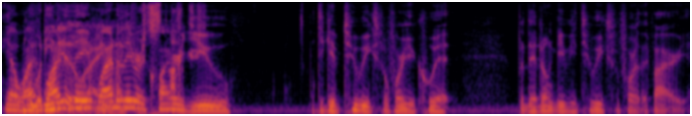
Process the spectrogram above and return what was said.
Yeah, why, What do you why do, do, they right? why do they require stuck. you to give two weeks before you quit, but they don't give you two weeks before they fire you?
